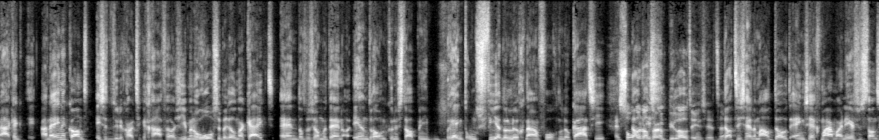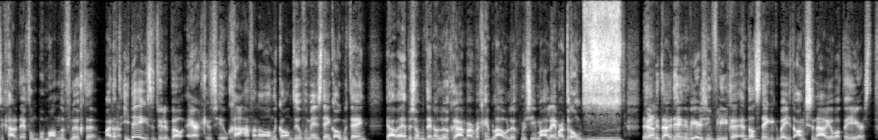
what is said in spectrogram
Nou, kijk, aan de ene kant is het natuurlijk hartstikke gaaf. hè. Als je hier met een roze bril naar kijkt... en dat we zo meteen in een drone kunnen stappen... en die brengt ons via de lucht naar een volgende locatie. En zonder dat, is- er een piloot in zit. Hè? Dat is helemaal doodeng, zeg maar. Maar in eerste instantie gaat het echt om bemande vluchten. Maar dat idee is natuurlijk wel ergens heel gaaf. Aan de andere kant, heel veel mensen denken ook meteen... ja, we hebben zo meteen een luchtruim waar we geen blauwe lucht meer zien... maar alleen maar drones de hele tijd heen en weer zien vliegen. En dat is denk ik een beetje het angstscenario wat er heerst.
